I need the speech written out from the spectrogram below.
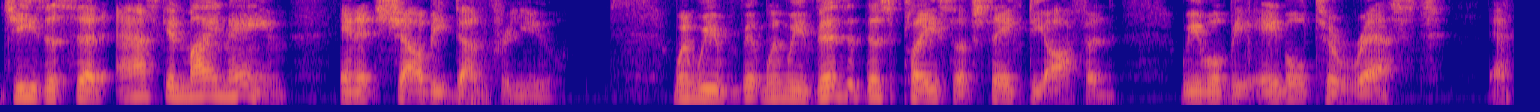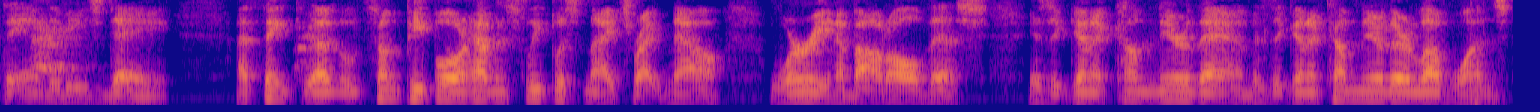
Jesus said, Ask in my name, and it shall be done for you. When we, when we visit this place of safety often, we will be able to rest at the end of each day. I think uh, some people are having sleepless nights right now, worrying about all this. Is it going to come near them? Is it going to come near their loved ones?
